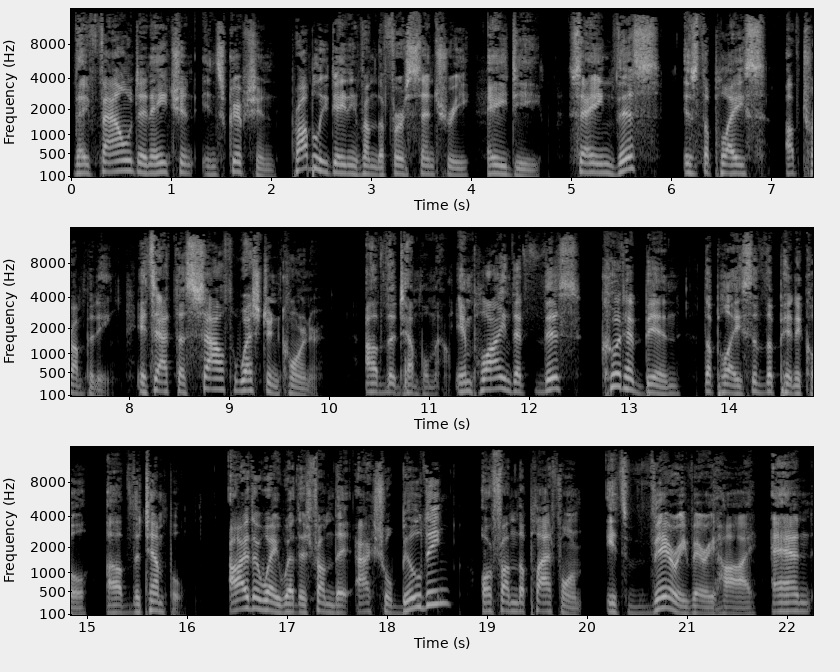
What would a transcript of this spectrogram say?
they found an ancient inscription, probably dating from the first century AD, saying this is the place of trumpeting. It's at the southwestern corner of the Temple Mount, implying that this could have been the place of the pinnacle of the temple either way, whether it's from the actual building or from the platform, it's very, very high. And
